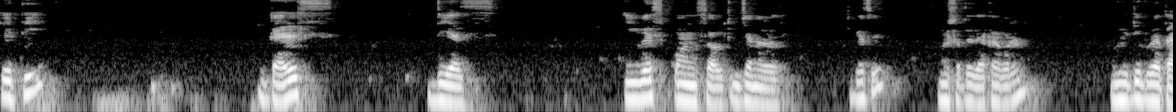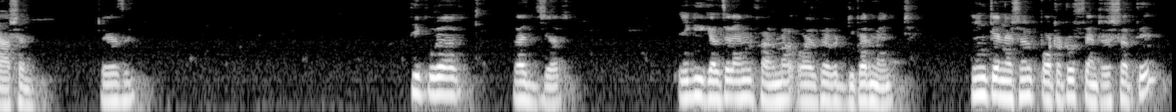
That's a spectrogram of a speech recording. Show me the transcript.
Katie Giles DS US consul general. ঠিক আছে? ওনার সাথে দেখা করেন। উনি ত্রিপুরাতে আসেন। ঠিক আছে? ত্রিপুরা রাজ্যের agriculture and farmer welfare department international potato সেন্টারের সাথে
